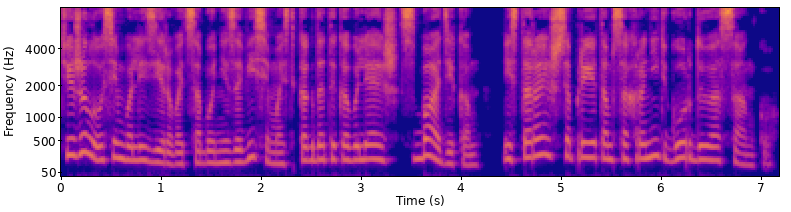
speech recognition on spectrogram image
Тяжело символизировать собой независимость, когда ты ковыляешь с бадиком и стараешься при этом сохранить гордую осанку.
